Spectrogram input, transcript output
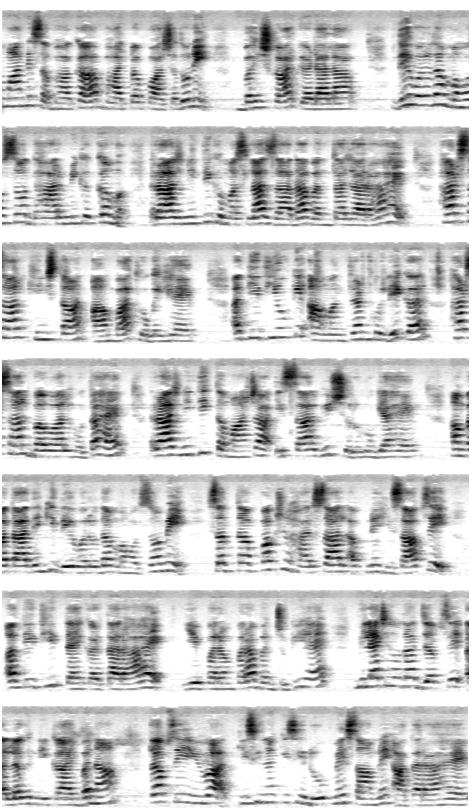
सामान्य सभा का भाजपा पार्षदों ने बहिष्कार कर डाला। देवबरोदा महोत्सव धार्मिक कम, राजनीतिक मसला ज़्यादा बनता जा रहा है। हर साल खींचतान आम बात हो गई है। अतिथियों के आमंत्रण को लेकर हर साल बवाल होता है। राजनीतिक तमाशा इस साल भी शुरू हो गया है। हम बता दें कि देवबरोदा महोत्सव में सत्ता पक्ष हर साल अपने हिसाब से अतिथि तय करता रहा है। ये परंपरा बन चुकी है। भिलाई जब से अलग निकाय बना, तब से विवाद किसी न किसी रूप में सामने आता रहा है।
